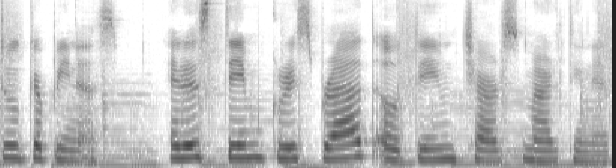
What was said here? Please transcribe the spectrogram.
¿Tú qué opinas? ¿Eres Team Chris Pratt o Team Charles Martinet?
